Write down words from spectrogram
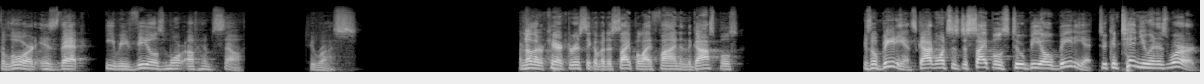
the Lord is that he reveals more of himself to us. Another characteristic of a disciple I find in the Gospels is obedience. God wants his disciples to be obedient, to continue in his word.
